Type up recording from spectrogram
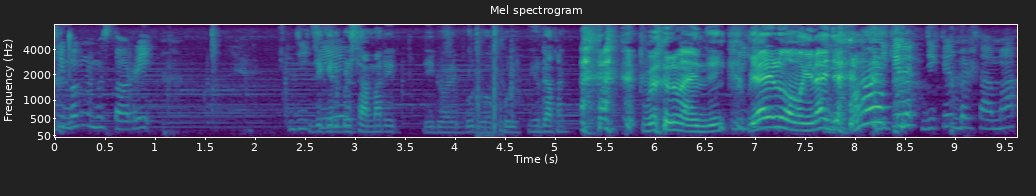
Simbang nemu story. Zikir Jikir bersama di di 2020 ini udah kan? Belum anjing. Biarin lu ngomongin aja. Jikir, jikir bersama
